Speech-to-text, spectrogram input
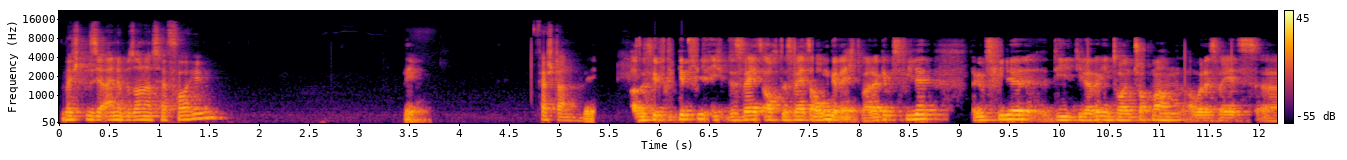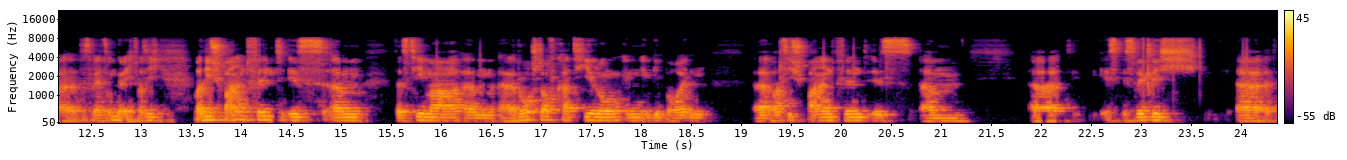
Möchten Sie eine besonders hervorheben? Nee. Verstanden. Nee. Also es gibt viele, ich, das wäre jetzt auch, das wäre jetzt auch ungerecht, weil da gibt es viele, da gibt es viele, die, die da wirklich einen tollen Job machen, aber das wäre jetzt, äh, das wäre jetzt ungerecht. Was ich, was ich spannend finde, ist ähm, das Thema ähm, äh, Rohstoffkartierung in, in Gebäuden. Äh, was ich spannend finde, ist, ähm, äh, ist, ist wirklich äh,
